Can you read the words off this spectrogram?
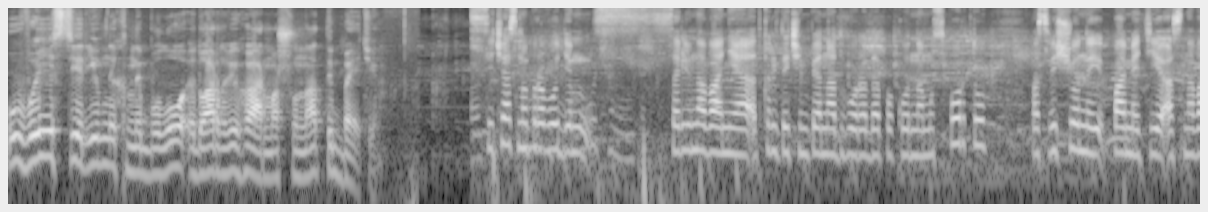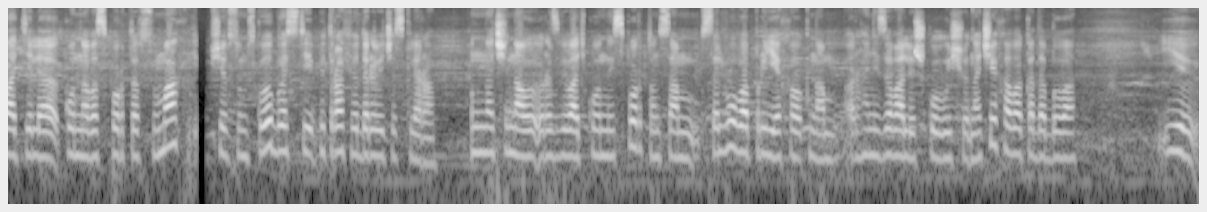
У виїзді рівних не було Едуардові Гармашу на Тибеті. Сейчас мы проводим соревнования «Открытый чемпионат города по конному спорту», посвященный памяти основателя конного спорта в Сумах и вообще в Сумской области Петра Федоровича Скляра. Он начинал развивать конный спорт, он сам со Львова приехал к нам, организовали школу еще на Чехова, когда была. И,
